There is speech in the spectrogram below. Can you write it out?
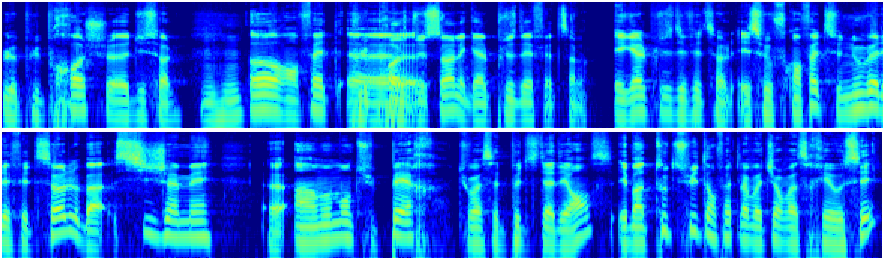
le plus proche euh, du sol. Mhm. Or en fait, Plus euh, proche du sol égale plus d'effet de sol. égale plus d'effet de sol. Et sauf qu'en fait, ce nouvel effet de sol, bah, si jamais euh, à un moment tu perds, tu vois, cette petite adhérence, et ben tout de suite en fait la voiture va se rehausser.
